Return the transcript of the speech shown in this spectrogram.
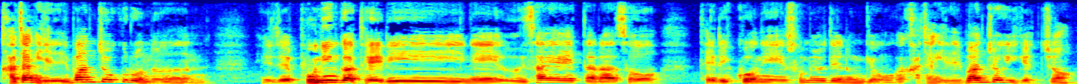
가장 일반적으로는 이제 본인과 대리인의 의사에 따라서 대리권이 소멸되는 경우가 가장 일반적이겠죠.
